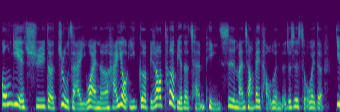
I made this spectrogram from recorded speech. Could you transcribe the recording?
工业区的住宅以外呢，还有一个比较特别的产品是蛮常被讨论的，就是所谓的一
